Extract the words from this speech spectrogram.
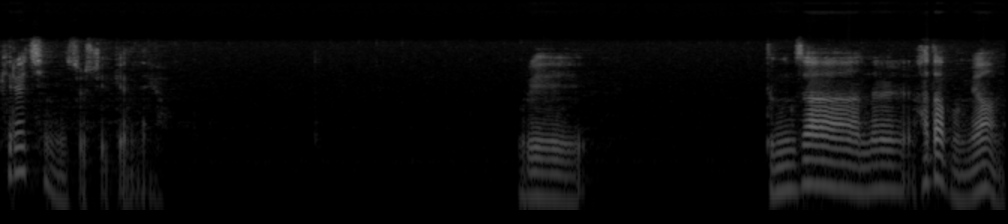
피레침이 있을 수 있겠네요. 우리 등산을 하다 보면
